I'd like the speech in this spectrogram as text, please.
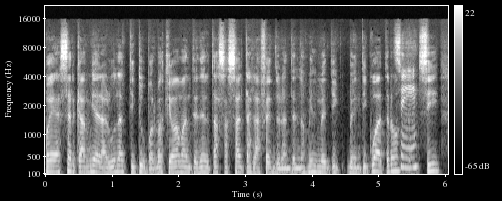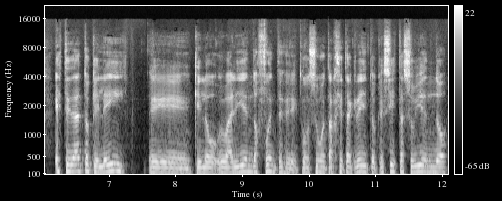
puede hacer cambiar alguna actitud, por más que va a mantener tasas altas la Fed durante el 2024. Sí. Este dato que leí, eh, que lo validé en dos fuentes de consumo de tarjeta de crédito, que sí está subiendo,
